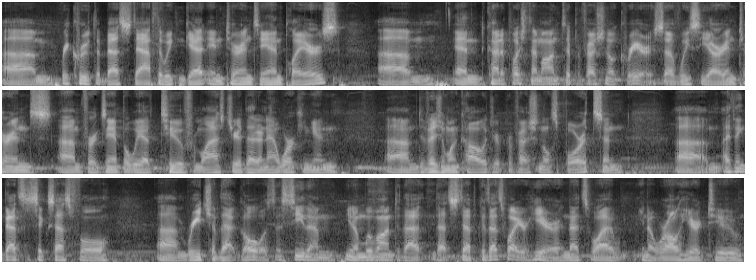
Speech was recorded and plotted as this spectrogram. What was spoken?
um, recruit the best staff that we can get, interns and players. um, and kind of push them on to professional careers. So if we see our interns, um, for example, we have two from last year that are now working in Division One college or professional sports, and um, I think that's a successful um, reach of that goal is to see them, you know, move on to that that step because that's why you're here, and that's why you know we're all here to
